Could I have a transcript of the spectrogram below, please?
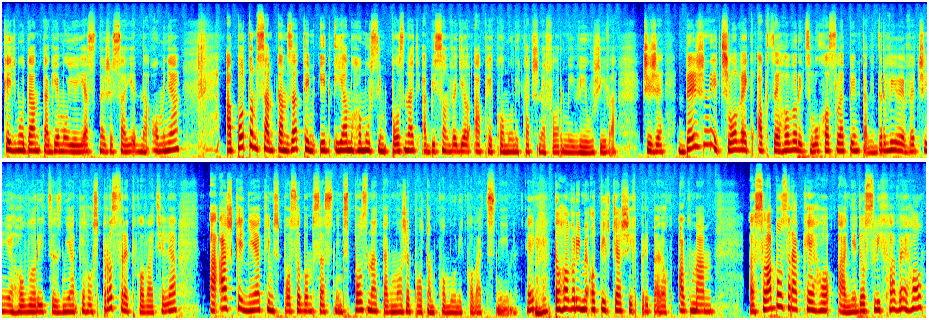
Keď mu dám, tak jemu je jasné, že sa jedná o mňa. A potom sa tam za tým, ja ho musím poznať, aby som vedel, aké komunikačné formy využíva. Čiže bežný človek, ak chce hovoriť s hluchoslepým, tak v drvivej väčšine hovorí cez nejakého sprostredkovateľa a až keď nejakým spôsobom sa s ním spozna, tak môže potom komunikovať s ním. Hej? Mm-hmm. To hovoríme o tých ťažších prípadoch. Ak mám e, slabozrakého a nedoslychavého,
